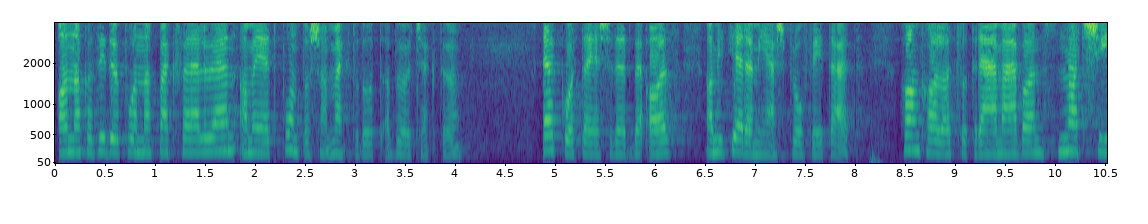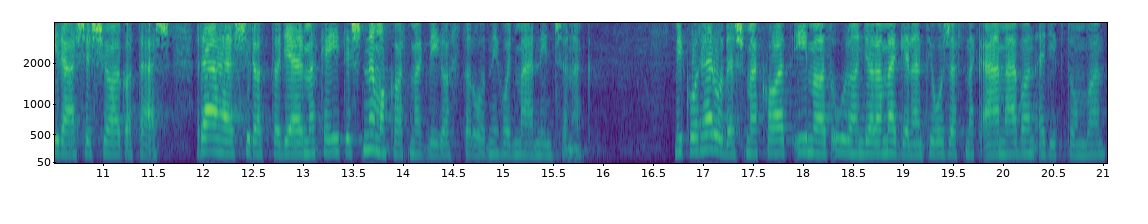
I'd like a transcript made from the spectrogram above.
annak az időpontnak megfelelően, amelyet pontosan megtudott a bölcsektől. Ekkor teljesedett be az, amit Jeremiás profétált. Hang hallatszott rámában, nagy sírás és jalgatás. Ráhel síratta gyermekeit, és nem akart megvigasztalódni, hogy már nincsenek. Mikor Herodes meghalt, íme az úrangyala megjelent Józsefnek álmában Egyiptomban,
